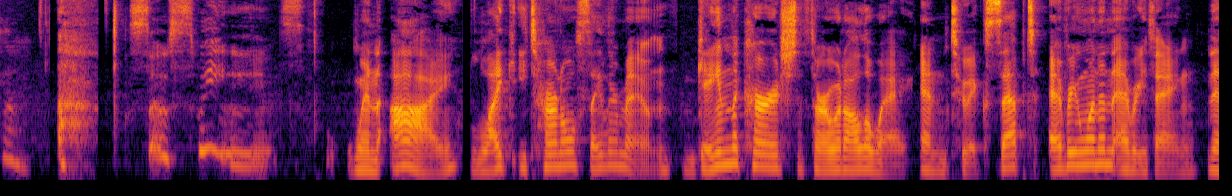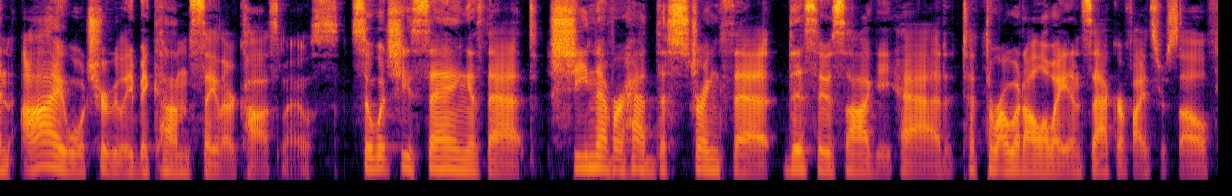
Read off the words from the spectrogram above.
Hmm. so sweet. When I, like Eternal Sailor Moon, gain the courage to throw it all away and to accept everyone and everything, then I will truly become Sailor Cosmos. So, what she's saying is that she never had the strength that this Usagi had to throw it all away and sacrifice herself.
